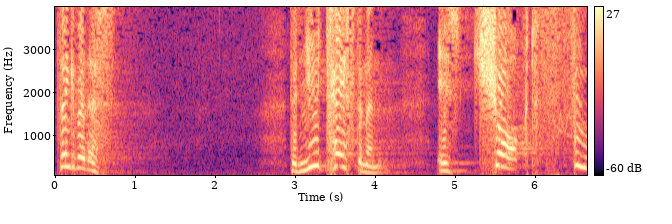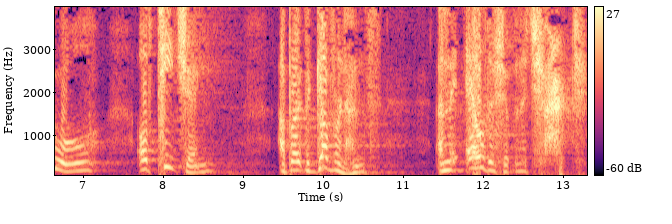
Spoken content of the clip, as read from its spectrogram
Think about this. The New Testament is chocked full of teaching about the governance and the eldership of the church.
